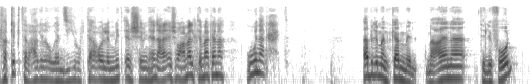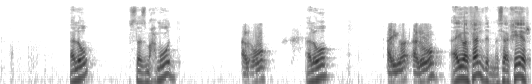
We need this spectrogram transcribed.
فككت العجلة وجنزير وبتاع ولميت قرش من هنا على قرش وعملت مكنة ونجحت. قبل ما نكمل معانا تليفون. ألو؟ أستاذ محمود. ألو؟ ألو؟ أيوه ألو؟ أيوه يا فندم مساء الخير.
